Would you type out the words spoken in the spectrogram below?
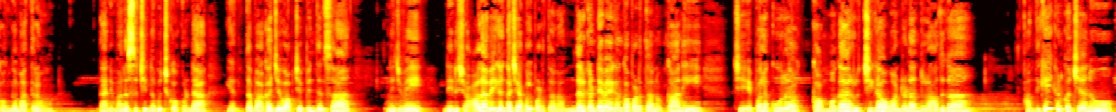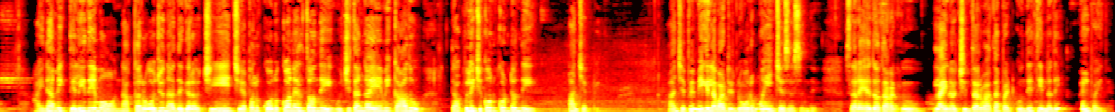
కొంగ మాత్రం దాని మనసు చిన్నబుచ్చుకోకుండా ఎంత బాగా జవాబు చెప్పింది తెలుసా? నిజమే నేను చాలా వేగంగా చేపలు పడతాను. అందరికంటే వేగంగా పడతాను. కానీ చేపల కూర కమ్మగా రుచిగా వండడం రాదుగా? అందుకే ఇక్కడికి వచ్చాను. అయినా మీకు తెలియదేమో నక్క రోజు నా దగ్గర వచ్చి చేపలు కొనుక్కొని వెళ్తోంది. ఉచితంగా ఏమీ కాదు డబ్బులు ఇచ్చి కొనుక్కుంటుంది అని చెప్పి. అని చెప్పి మిగిలిన వాటి నోరు మోయించేసేసింది. సరే ఏదో తనకు లైన్ వచ్చిన తర్వాత పెట్టుకుంది తిన్నది వెళ్ళిపోయింది.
